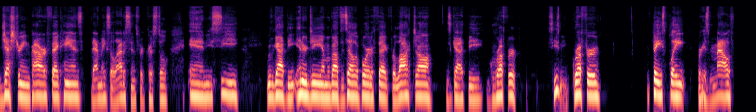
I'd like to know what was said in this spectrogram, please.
gesturing power effect hands. That makes a lot of sense for Crystal. And you see, we've got the energy. I'm about to teleport effect for Lockjaw. He's got the gruffer, excuse me, gruffer faceplate for his mouth,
